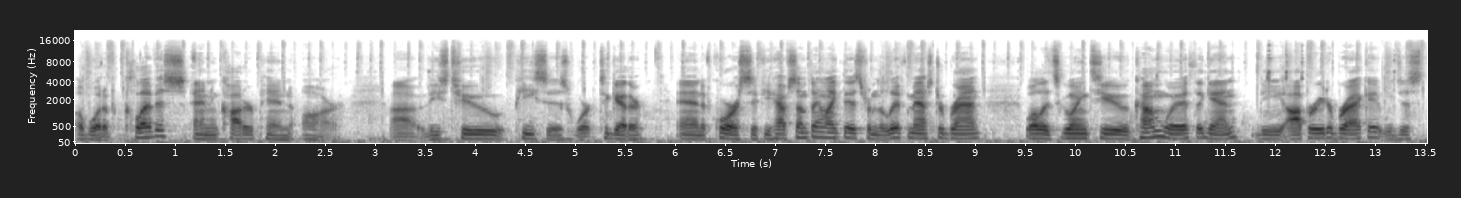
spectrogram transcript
of what a clevis and cotter pin are. Uh, these two pieces work together and of course, if you have something like this from the LiftMaster brand, well, it's going to come with, again, the operator bracket. We just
